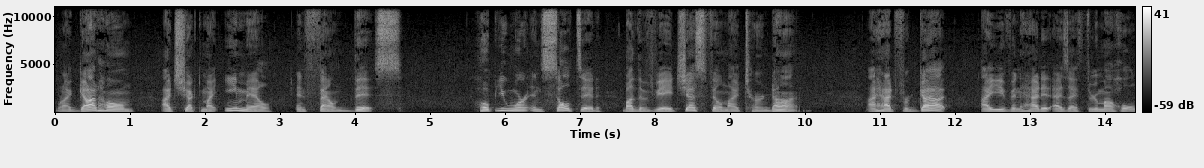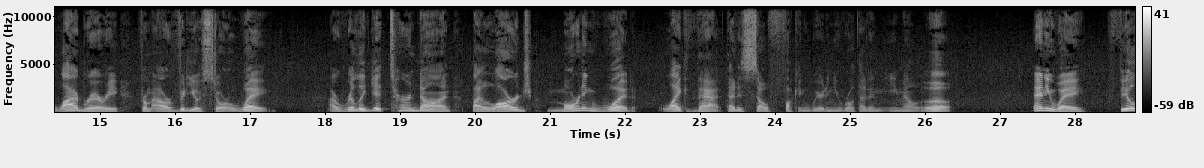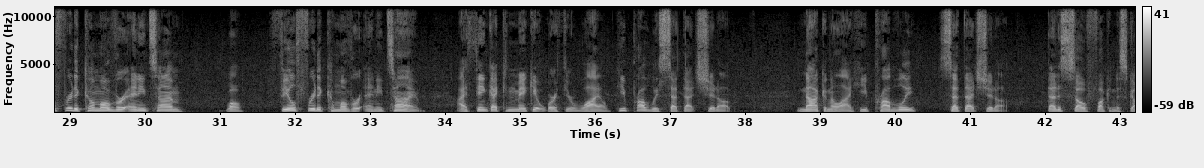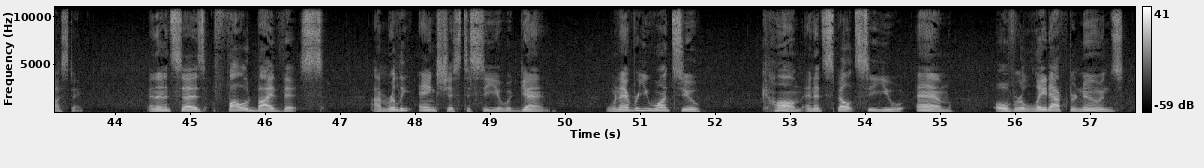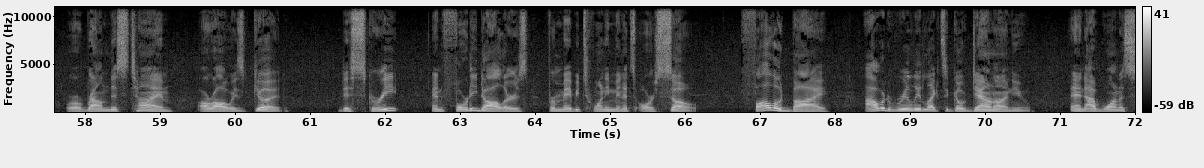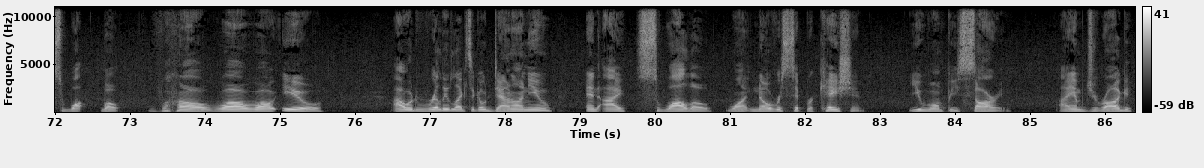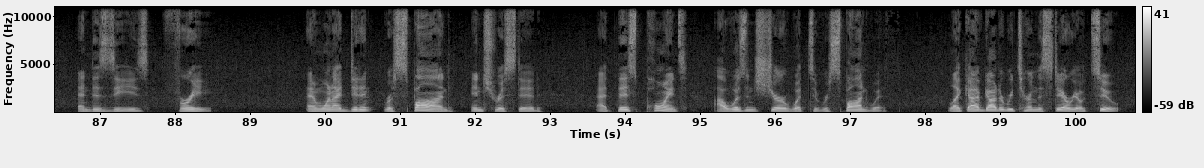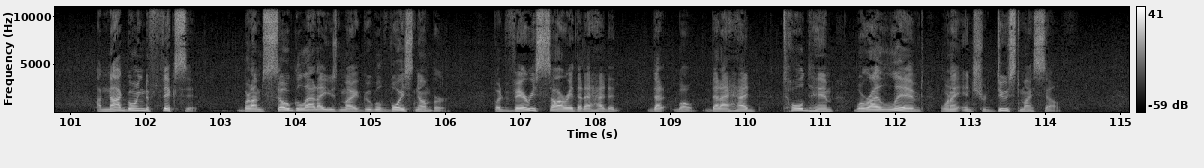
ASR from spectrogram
When I got home, I checked my email and found this. Hope you weren't insulted by the VHS film I turned on. I had forgot I even had it as I threw my whole library from our video store away. I really get turned on by large morning wood like that. That is so fucking weird, and you wrote that in an email. Ugh. Anyway, feel free to come over anytime. Well, feel free to come over anytime. I think I can make it worth your while. He probably set that shit up. Not gonna lie, he probably set that shit up. That is so fucking disgusting. And then it says, followed by this I'm really anxious to see you again. whenever you want to come, and it's spelled C U M, over late afternoons or around this time are always good. Discreet and $40 for maybe 20 minutes or so. Followed by, I would really like to go down on you, and I want to swap. Whoa, whoa, whoa, whoa, ew. I would really like to go down on you, and I swallow, want no reciprocation. You won't be sorry. I am drug and disease free. And when I didn't respond interested, at this point, I wasn't sure what to respond with. Like, I've got to return the stereo too. I'm not going to fix it, but I'm so glad I used my Google Voice number. But very sorry that I had to, that, well, that I had told him where I lived when I introduced myself.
